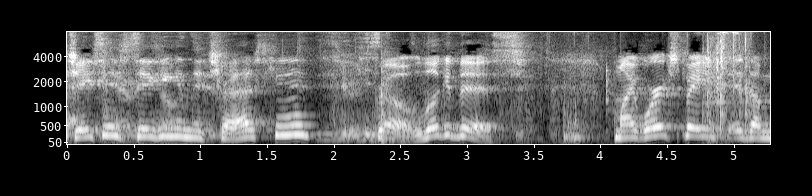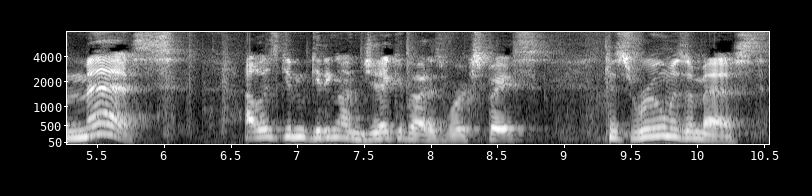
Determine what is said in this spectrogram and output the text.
Jason's digging in the trash can. Bro, look at this. My workspace is a mess. I was getting on Jake about his workspace. His room is a mess.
